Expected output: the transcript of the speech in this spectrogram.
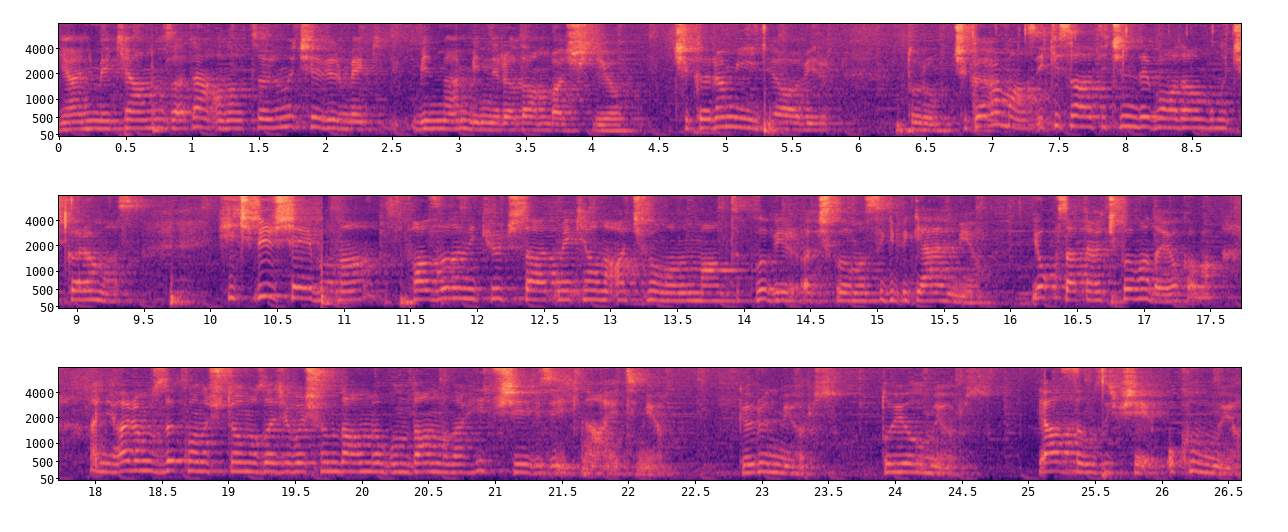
Yani mekanın zaten anahtarını çevirmek bilmem bin liradan başlıyor. Çıkaramayacağı bir durum. Çıkaramaz. İki saat içinde bu adam bunu çıkaramaz. Hiçbir şey bana fazladan 2-3 saat mekanı açmamanın mantıklı bir açıklaması gibi gelmiyor. Yok zaten açıklama da yok ama hani aramızda konuştuğumuz acaba şundan mı bundan mı hiçbir şey bizi ikna etmiyor. Görünmüyoruz, duyulmuyoruz. Yazdığımız hiçbir şey okunmuyor.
